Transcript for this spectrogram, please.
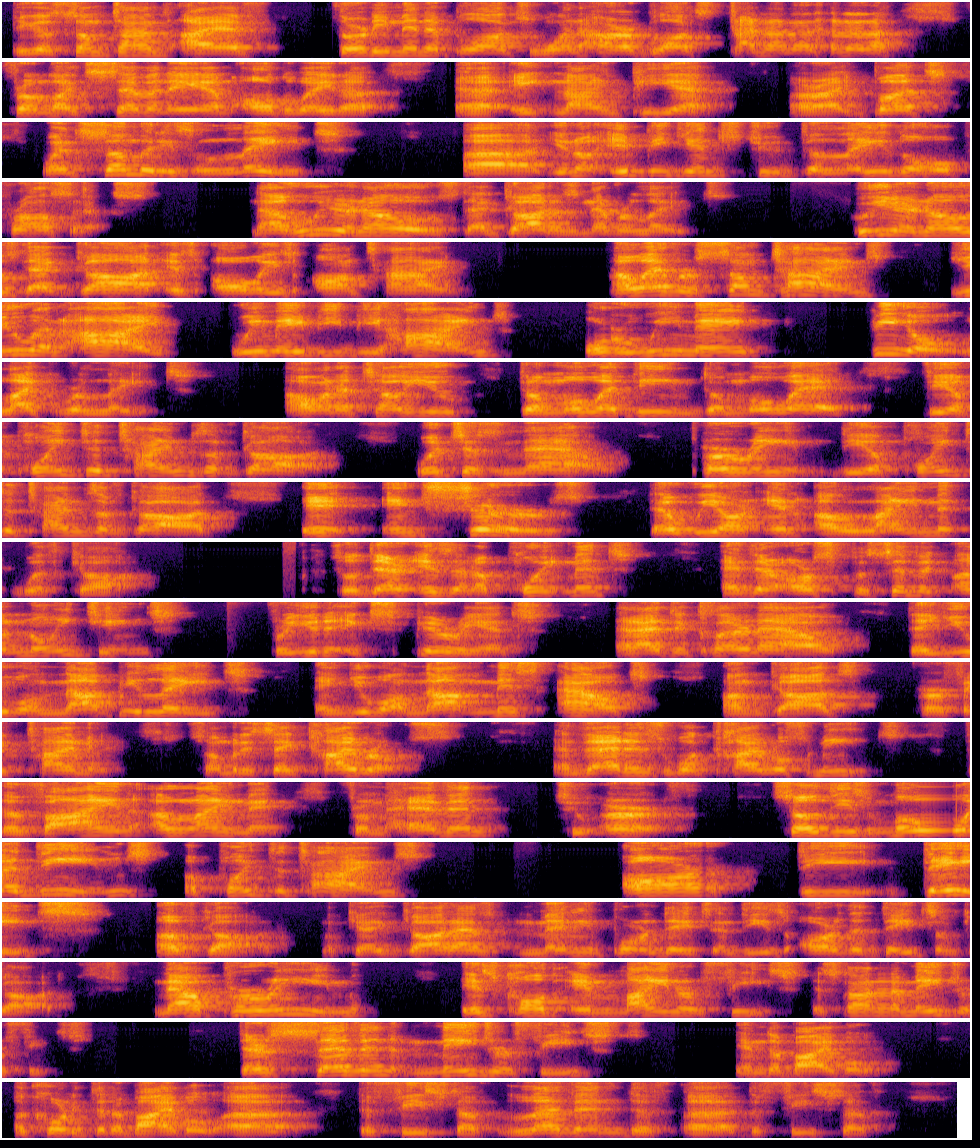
because sometimes I have 30 minute blocks, one hour blocks, da, da, da, from like 7 a.m. all the way to uh, 8, 9 p.m. All right. But when somebody's late, uh, you know, it begins to delay the whole process. Now, who here knows that God is never late? Who here knows that God is always on time? However, sometimes you and I, we may be behind or we may feel like we're late. I want to tell you the Moedim, the Moed, the appointed times of God, which is now, Purim, the appointed times of God, it ensures that we are in alignment with God. So there is an appointment and there are specific anointings for you to experience. And I declare now that you will not be late and you will not miss out on God's perfect timing. Somebody say kairos. And that is what kairos means. Divine alignment from heaven to earth. So these moedims, appointed times, are the dates of God. Okay, God has many important dates, and these are the dates of God. Now, Purim is called a minor feast. It's not a major feast. There's seven major feasts in the Bible, according to the Bible. Uh, the feast of leaven, the uh, the feast of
